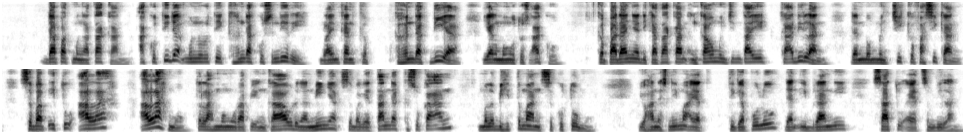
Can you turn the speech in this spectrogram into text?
dapat mengatakan, "Aku tidak menuruti kehendakku sendiri, melainkan ke kehendak Dia yang mengutus aku. Kepadanya dikatakan engkau mencintai keadilan dan membenci kefasikan, sebab itu Allah, Allahmu telah mengurapi engkau dengan minyak sebagai tanda kesukaan melebihi teman sekutumu. Yohanes 5 ayat 30 dan Ibrani 1 ayat 9.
